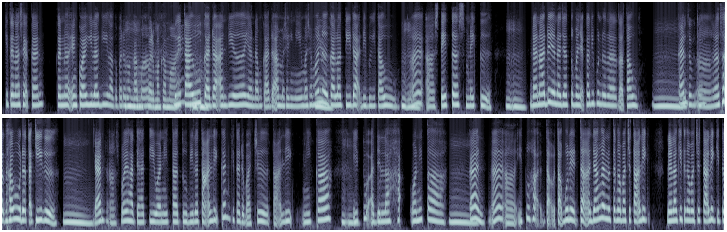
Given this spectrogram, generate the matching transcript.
kita nasihatkan kena inquiry lagi lah kepada Hmm, mahkamah. Kepada mahkamah. Beritahu eh. keadaan dia yang dalam keadaan macam ini. Macam mana Ya. kalau tidak diberitahu Mm-mm. ha, uh, status mereka. Hmm. Dan ada yang dah jatuh banyak kali pun dia dah tak tahu. Hmm. Kan? Betul-betul. Ha, dah tak tahu, dah tak kira. Hmm. kan ha, supaya hati-hati wanita tu bila taklik kan kita ada baca taklik nikah Mm-mm. itu adalah hak wanita Hmm. kan ha, ha, itu hak tak tak boleh tak jangan tengah baca taklik lelaki tengah baca taklik kita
